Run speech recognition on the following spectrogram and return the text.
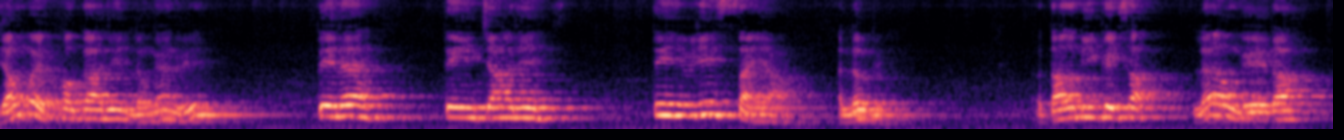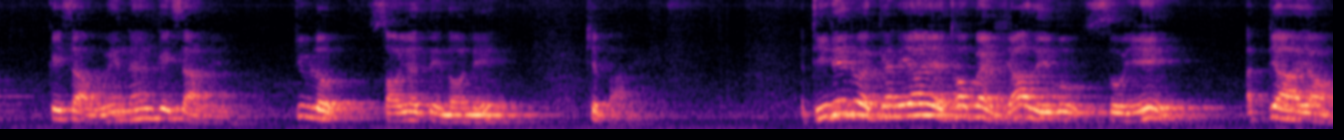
ယောင်းဝယ်ဖောက်ကားခြင်းလုပ်ငန်းတွေတင်တဲ့တင်ကြားခြင်းတင်ယူခြင်းဆိုင်ရာအလုပ်တွေအ သားသမီးကိစ္စလက်အောင်ငယ်သားကိစ္စဝန်ထမ်းကိစ္စတွေပြုလုပ်ဆောင်ရွက်တင်တော်နေဖြစ်ပါတယ်ဒီနေ့အတွက်ကံတရားရဲ့ထောက်ပံ့ရစေဖို့ဆိုရင်အပြာရောင်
